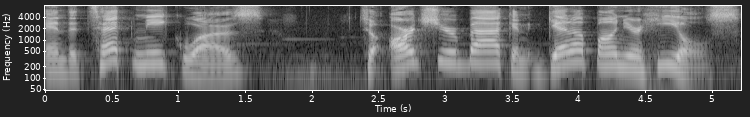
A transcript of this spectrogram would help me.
And the technique was to arch your back and get up on your heels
